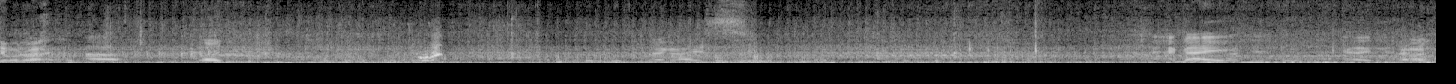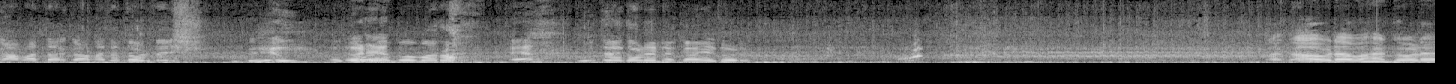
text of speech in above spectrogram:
દોઢસો uh, Hey guys. ગામમાં guys. ગામમાં તો દોડતો જ. દોડે બહુ મારો. કૂતરા દોડે ને ગાય દોડે. ગાવડા વાહ દોડે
